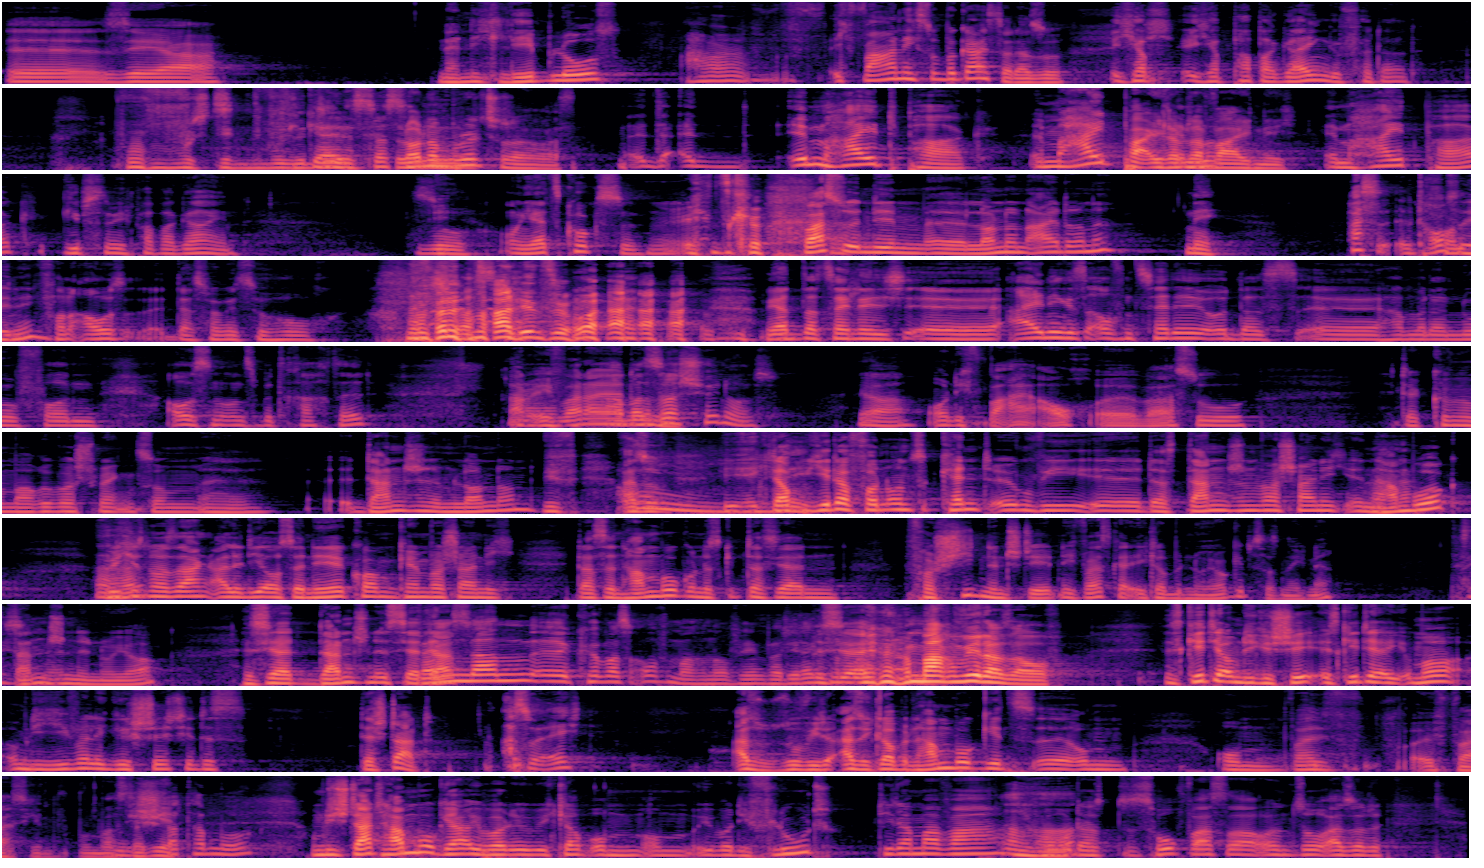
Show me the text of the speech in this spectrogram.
Äh, sehr, na, nicht leblos, aber ich war nicht so begeistert. Also, ich habe ich hab Papageien gefüttert. Wo, wo steht, wo Wie geil ist das? London Bridge oder was? Äh, äh, Im Hyde Park. Im Hyde Park? Ich glaube, da war ich nicht. Im Hyde Park gibt es nämlich Papageien. So, und jetzt guckst du. Jetzt, warst du in dem äh, London Eye drin? Nee. Hast, du traust du nicht? Von außen, das war mir zu hoch. zu wir hatten tatsächlich äh, einiges auf dem Zettel und das äh, haben wir dann nur von außen uns betrachtet. Aber, ich war da ja aber es sah schön aus. Ja, und ich war auch, äh, warst du, da können wir mal rüberschwenken zum äh, Dungeon in London. Wie, also, oh, ich glaube, nee. jeder von uns kennt irgendwie äh, das Dungeon wahrscheinlich in Aha. Hamburg. Würde ich jetzt mal sagen, alle, die aus der Nähe kommen, kennen wahrscheinlich das in Hamburg und es gibt das ja in verschiedenen Städten. Ich weiß gar nicht, ich glaube, in New York gibt es das nicht, ne? Das Dungeon in New York. Ist ja, Dungeon ist ja Wenn, das. dann äh, können wir es aufmachen, auf jeden Fall. Direkt ja, machen wir das auf. Es geht ja um die Geschichte, es geht ja immer um die jeweilige Geschichte des, der Stadt. Achso, echt? Also, so wie, also ich glaube, in Hamburg geht es äh, um, um, weil, ich weiß nicht, um was Die da Stadt geht. Hamburg? Um die Stadt Hamburg, ja, über, über- ich glaube, um, um, über die Flut, die da mal war, die, das, das Hochwasser und so. Also,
